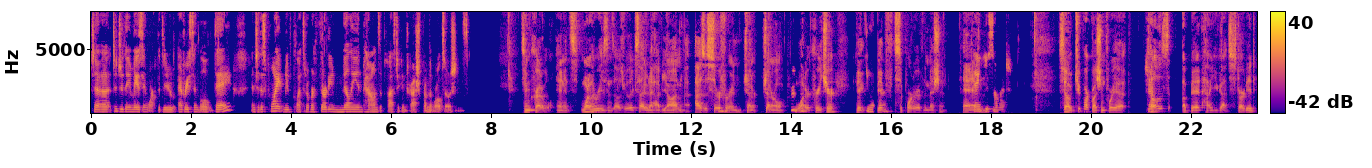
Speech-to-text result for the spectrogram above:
to, to do the amazing work that they do every single day. And to this point, we've collected over 30 million pounds of plastic and trash from the world's oceans. It's incredible. And it's one of the reasons I was really excited to have you on as a surfer and gen- general mm-hmm. water creature. Big, yeah. big supporter of the mission. And Thank you so much. So, two part question for you. Sure. Tell us a bit how you got started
